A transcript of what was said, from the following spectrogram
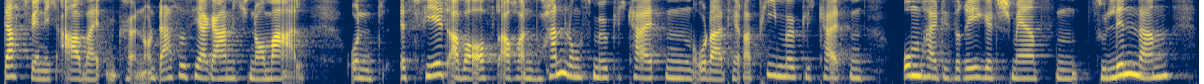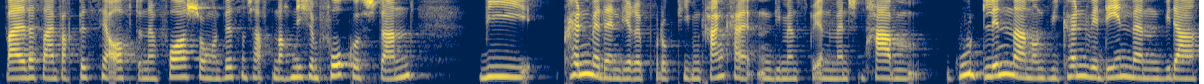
dass wir nicht arbeiten können. Und das ist ja gar nicht normal. Und es fehlt aber oft auch an Behandlungsmöglichkeiten oder Therapiemöglichkeiten, um halt diese Regelschmerzen zu lindern, weil das einfach bisher oft in der Forschung und Wissenschaft noch nicht im Fokus stand. Wie können wir denn die reproduktiven Krankheiten, die menstruierende Menschen haben, gut lindern und wie können wir denen denn wieder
